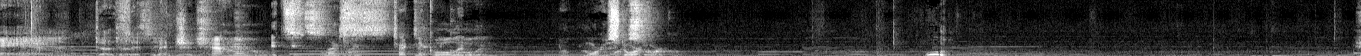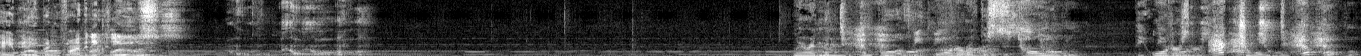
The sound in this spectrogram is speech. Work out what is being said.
And does it mention how? It's less technical and well, more historical. Hey, Reuben, find any clues? We're in the temple of the Order of the Stone. The Order's actual temple.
